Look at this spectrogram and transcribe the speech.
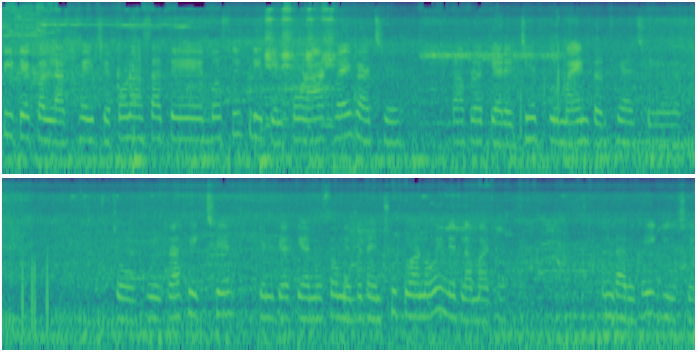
પીટે કલાક થઈ છે, પોણા સાથે બસ નીકળી હતી પોણા આઠ વાગ્યા છે. તો આપણે અત્યારે જેતપુરમાં એન્ટર થયા છીએ હવે. જો ફૂલ ટ્રાફિક છે. કેમ કે અત્યારનો સમય બધાને છૂટવાનો હોય ને એટલા માટે અંધારું થઈ ગયું છે.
